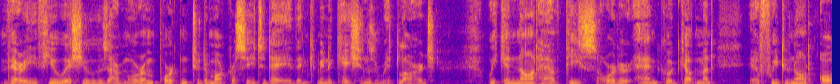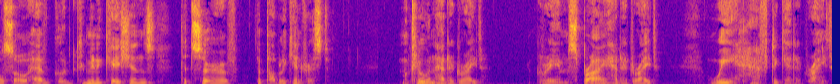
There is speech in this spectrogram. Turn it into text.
very few issues are more important to democracy today than communications writ large. We cannot have peace, order, and good government if we do not also have good communications that serve the public interest. McLuhan had it right. Graham Spry had it right. We have to get it right.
